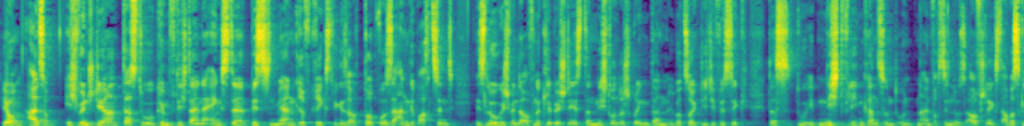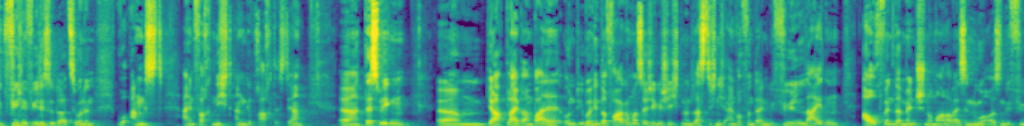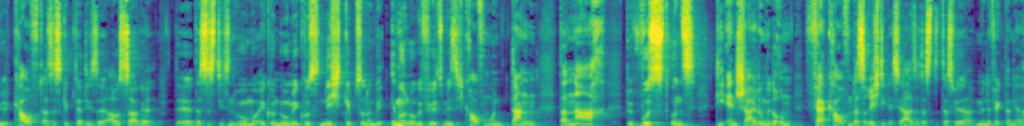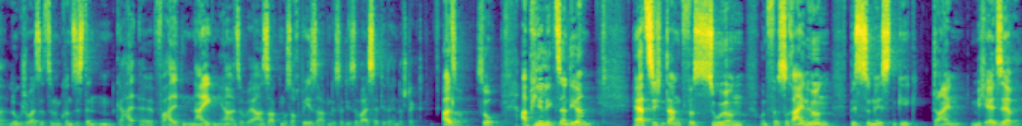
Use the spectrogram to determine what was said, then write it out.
Jo, also, ich wünsche dir, dass du künftig deine Ängste ein bisschen mehr in den Griff kriegst. Wie gesagt, dort, wo sie angebracht sind, ist logisch, wenn du auf einer Klippe stehst, dann nicht runterspringen, dann überzeugt dich die Physik, dass du eben nicht fliegen kannst und unten einfach sinnlos aufschlägst. Aber es gibt viele, viele Situationen, wo Angst einfach nicht angebracht ist. Ja? Äh, deswegen ähm, ja, bleib am Ball und überhinterfrage mal solche Geschichten und lass dich nicht einfach von deinen Gefühlen leiden, auch wenn der Mensch normalerweise nur aus dem Gefühl kauft. Also es gibt ja diese Aussage, äh, dass es diesen Homo economicus nicht gibt, sondern wir immer nur gefühlsmäßig kaufen und dann danach bewusst uns die Entscheidung wiederum verkaufen, dass es richtig ist. Ja? Also dass, dass wir im Endeffekt dann ja logischerweise zu einem konsistenten Gehal äh, Verhalten neigen. Ja? Also wer A sagt, muss auch B sagen. Das ist ja diese Weisheit, die dahinter steckt. Also, so, ab hier liegt's an dir. Herzlichen Dank fürs Zuhören und fürs Reinhören. Bis zum nächsten Gig. Dein Michael Serve.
